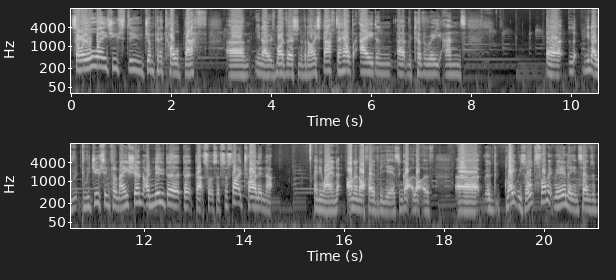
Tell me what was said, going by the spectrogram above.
so I always used to jump in a cold bath um, you know, it's my version of an ice bath to help aid and uh, recovery and uh, you know re- reduce inflammation. I knew the, the, that sort of stuff, so I started trialing that anyway, and on and off over the years, and got a lot of uh, great results from it. Really, in terms of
